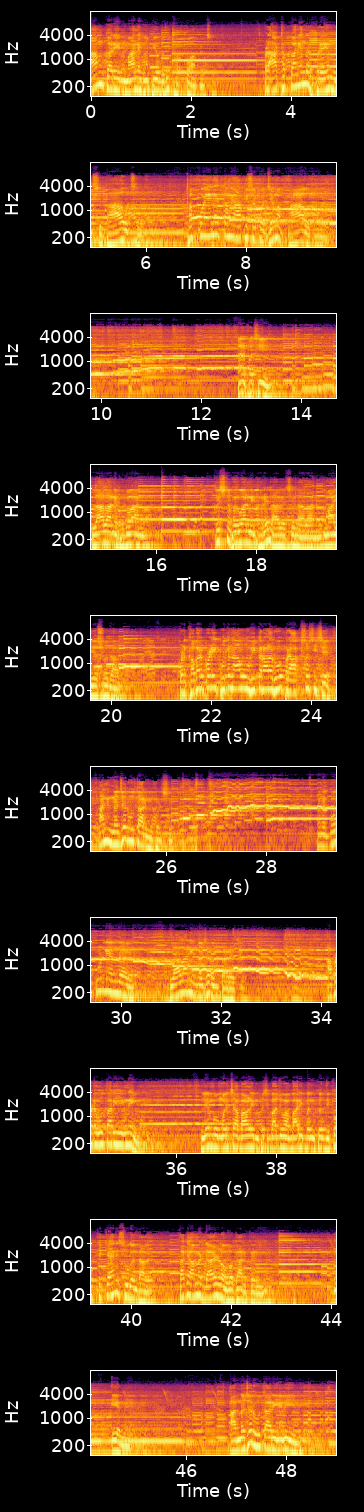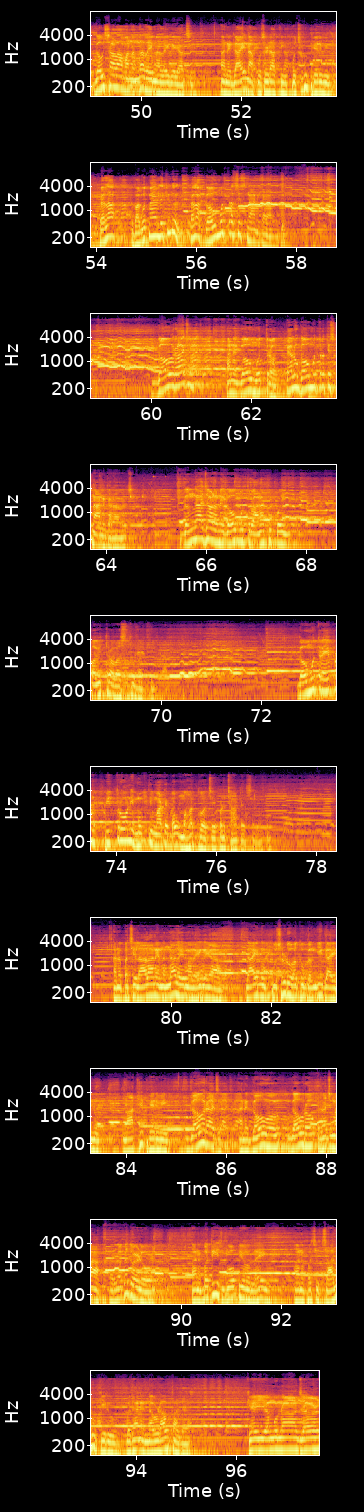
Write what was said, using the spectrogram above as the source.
આમ કરીને માને ગોપીઓ બધી ઠપકો આપે છે. પણ આ ઠપકાની અંદર પ્રેમ છે, ભાવ છે. ઠપકો એને તમે આપી શકો, જેમાં ભાવ હોય. અને પછી લાલાને ભગવાન, કૃષ્ણ ભગવાનને ઘરે લાવે છે લાલાને, મા યશોદા. પણ ખબર પડી, પૂતના આવું વિકરાળ રૂપ રાક્ષસી છે, આની નજર ઉતારવી પડશે. અને ગોકુળની અંદર લાલાની નજર ઉતારે છે. આપણે ઉતારી નહીં. લીંબુ, મરચા બાળીને પછી બાજુમાં બારી બંધ કરી દી. કોક કે ક્યાંની સુગંધ આવે? તાકે અમે ડાળનો વઘાર કરીએ. એ નહીં. આ નજર ઉતારી એવી ગૌશાળામાં નંદાલયમાં લઈ ગયા છે. અને ગાયના પૂછડાથી પૂછડું ફેરવી. પહેલાં ભાગવતમાં એમ લખ્યું કે પહેલાં ગૌમૂત્રથી સ્નાન કરાવે છે. ગૌરજ અને ગૌમૂત્ર. પહેલું ગૌમૂત્રથી સ્નાન કરાવે છે. ગંગાજળ અને ગૌમૂત્ર આનાથી કોઈ પવિત્ર વસ્તુ નથી. ગૌમૂત્ર એ પણ પિતૃઓની મુક્તિ માટે બહુ મહત્વ છે પણ છાંટે છે લોકો. અને પછી લાલાને નંદાલયમાં લઈ ગયા. ગાયનું પૂછડું હતું, ગંગી ગાયનું. માથે ફેરવી ગૌરજ અને ગૌ, ગૌરવ રજમાં રગદોળ્યો અને બધી જ ગોપીઓ લઈ અને પછી ચાલુ કર્યું. બધાને નવડાવતા જાય. કે યમુના જળ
